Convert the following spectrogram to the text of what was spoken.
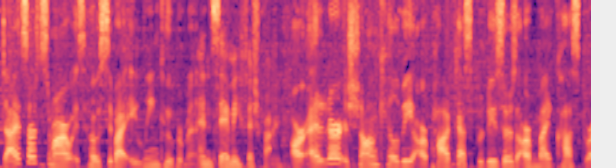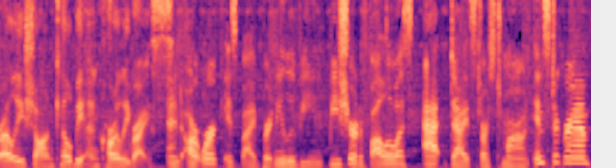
Diet Starts Tomorrow is hosted by Aleen Kuperman and Sammy Fishbein. Our editor is Sean Kilby. Our podcast producers are Mike Coscarelli, Sean Kilby, and Carly Rice. And artwork is by Brittany Levine. Be sure to follow us at Diet Starts Tomorrow on Instagram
